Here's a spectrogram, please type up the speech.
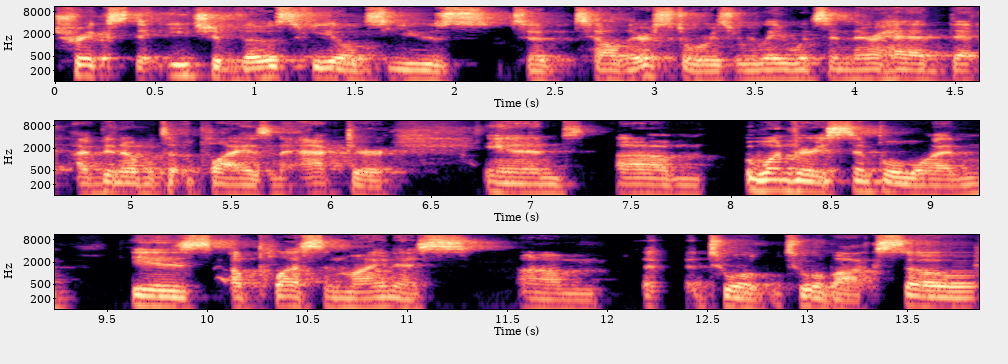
tricks that each of those fields use to tell their stories, relay what's in their head that I've been able to apply as an actor. And um, one very simple one is a plus and minus um, tool toolbox. So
